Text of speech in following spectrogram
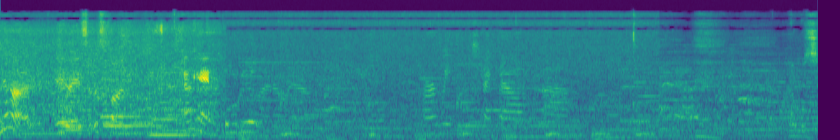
yeah. Anyways, it was fun. Okay. Or we can check out. Um, That was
